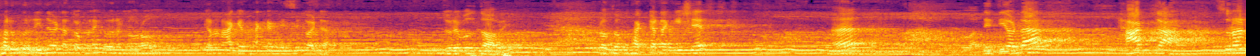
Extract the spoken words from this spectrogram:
ফারুকের হৃদয়টা তখন একেবারে নরম, কারণ আগে ধাক্কা খেয়েছে কয়টা? জোরে বলতে হবে। প্রথম ধাক্কাটা কিসের? হ্যাঁ? দ্বিতীয়টা হাক্কা সুরার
